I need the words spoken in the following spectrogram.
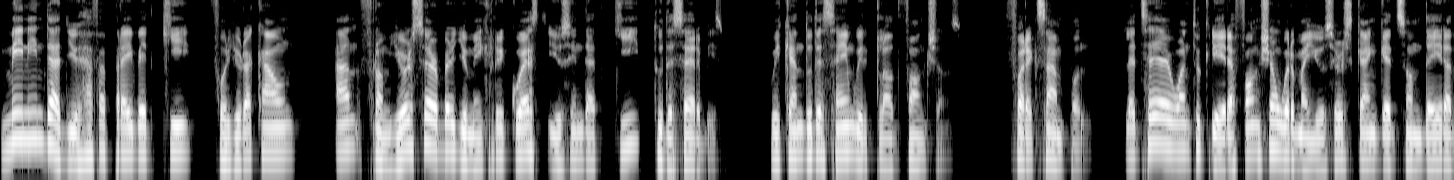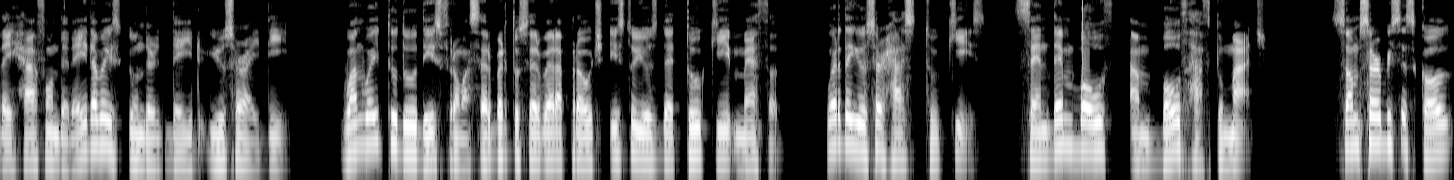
meaning that you have a private key for your account and from your server you make requests using that key to the service. We can do the same with cloud functions. For example, let's say I want to create a function where my users can get some data they have on the database under their user ID. One way to do this from a server to server approach is to use the two key method where the user has two keys. Send them both and both have to match. Some services call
